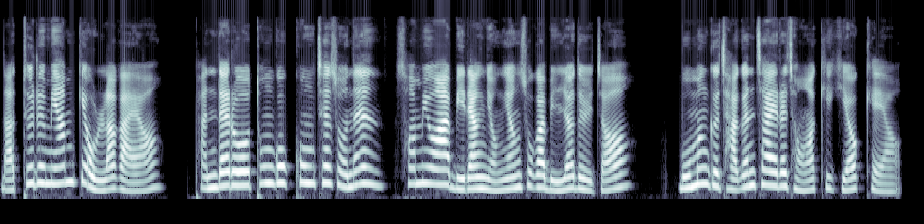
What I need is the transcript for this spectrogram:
나트륨이 함께 올라가요. 반대로 통곡 콩 채소는 섬유와 미량 영양소가 밀려들죠. 몸은 그 작은 차이를 정확히 기억해요.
